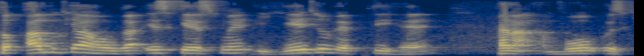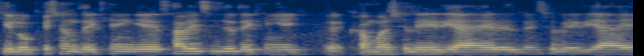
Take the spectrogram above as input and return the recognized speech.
तो अब क्या होगा, इस केस में ये जो व्यक्ति है है ना, वो इसकी लोकेशन देखेंगे, सारी चीज़ें देखेंगे कमर्शियल एरिया है रेजिडेंशियल एरिया है,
